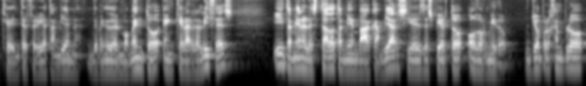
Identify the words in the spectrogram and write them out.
que interferiría también dependiendo del momento en que la realices y también el estado también va a cambiar si es despierto o dormido. Yo, por ejemplo,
